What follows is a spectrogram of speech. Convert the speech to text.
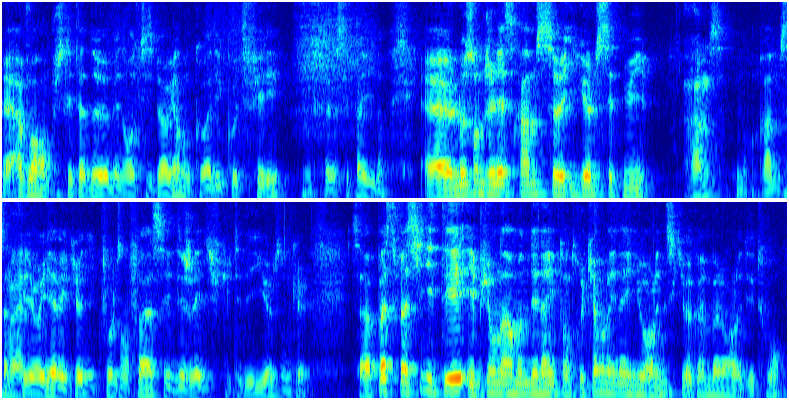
Euh, à voir en plus l'état de Ben Roethlisberger, donc il aura des côtes fêlées, donc c'est pas évident. Los Angeles Rams, Eagles cette nuit. Rams. Rams a Ouais. priori avec euh, Nick Foles en face et déjà les difficultés des Eagles, donc euh, ça va pas se faciliter. Et puis on a un Monday Night entre Carolina et New Orleans qui va quand même valoir le détour.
